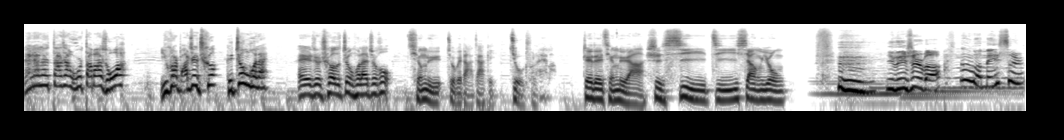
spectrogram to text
来来来，大家伙搭把手啊，一块把这车给挣回来。哎，这车子挣回来之后，情侣就被大家给救出来了。这对情侣啊是喜极相拥，嗯，你没事吧？我没事，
